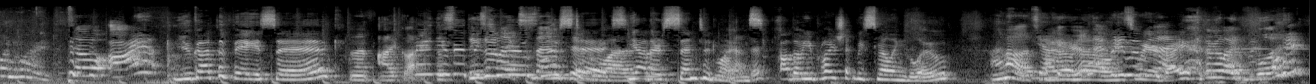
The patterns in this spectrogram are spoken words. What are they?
I get the fun one. so I, You got the basic. And then I got And this. you got These the are like scented sticks. ones. Yeah, they're scented ones. they're Although you probably shouldn't be smelling glue. I know that's Yeah. I don't know. It's weird, like- right? I'd be like, what?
